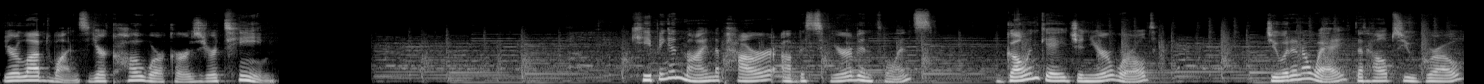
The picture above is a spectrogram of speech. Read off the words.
your loved ones, your coworkers, your team? Keeping in mind the power of the sphere of influence, go engage in your world. Do it in a way that helps you grow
